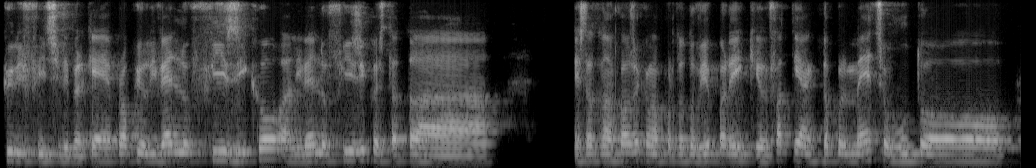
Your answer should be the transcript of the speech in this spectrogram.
più difficili perché proprio a livello fisico, a livello fisico è stata, è stata una cosa che mi ha portato via parecchio. Infatti anche dopo il match ho avuto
